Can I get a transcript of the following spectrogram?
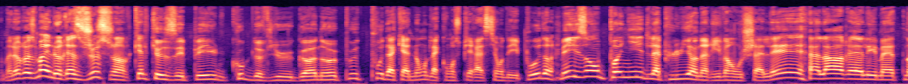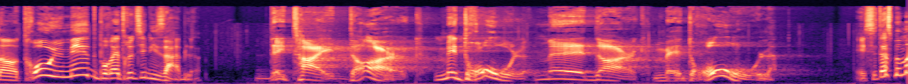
Malheureusement, il leur reste juste genre quelques épées, une coupe de vieux guns, un peu de poudre à canon de la conspiration des poudres, mais ils ont pogné de la pluie en arrivant au chalet, alors elle est maintenant trop humide pour être utilisable. Détail dark, mais drôle, mais dark, mais drôle. Et c'est à ce moment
